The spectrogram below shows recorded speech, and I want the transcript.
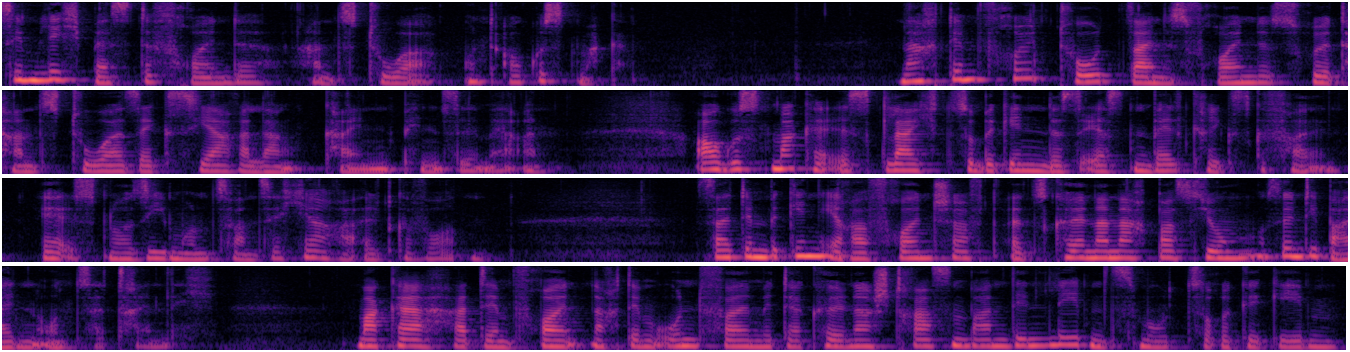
Ziemlich beste Freunde Hans Thur und August Macke. Nach dem frühen Tod seines Freundes rührt Hans Thur sechs Jahre lang keinen Pinsel mehr an. August Macke ist gleich zu Beginn des Ersten Weltkriegs gefallen. Er ist nur 27 Jahre alt geworden. Seit dem Beginn ihrer Freundschaft als Kölner Nachbarsjung sind die beiden unzertrennlich. Macke hat dem Freund nach dem Unfall mit der Kölner Straßenbahn den Lebensmut zurückgegeben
